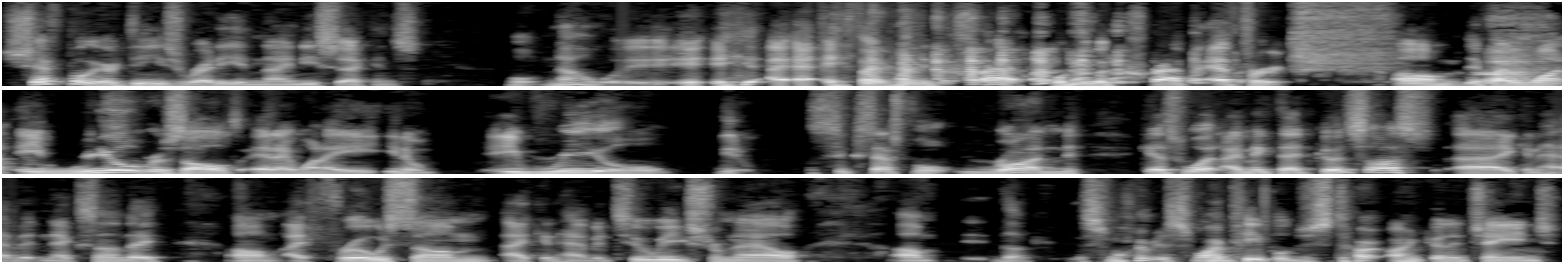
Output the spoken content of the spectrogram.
Chef Boyardee is ready in ninety seconds. Well, no. It, it, I, if I wanted crap, we'll give a crap effort. Um, if I want a real result and I want a you know a real successful run, guess what? I make that good sauce. Uh, I can have it next Sunday. Um, I froze some. I can have it two weeks from now. Um, look, smart smart people just aren't going to change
